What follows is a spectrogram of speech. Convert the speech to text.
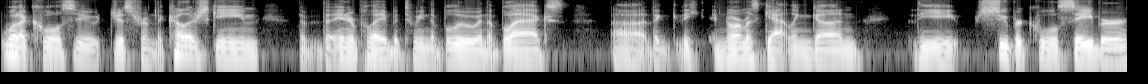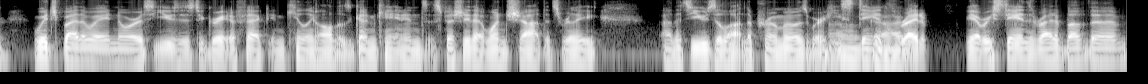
what a cool suit! Just from the color scheme, the the interplay between the blue and the blacks, uh, the the enormous Gatling gun, the super cool saber, which by the way Norris uses to great effect in killing all those gun cannons, especially that one shot that's really uh, that's used a lot in the promos where he Oh, stands God. right, yeah, where he stands right above the,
